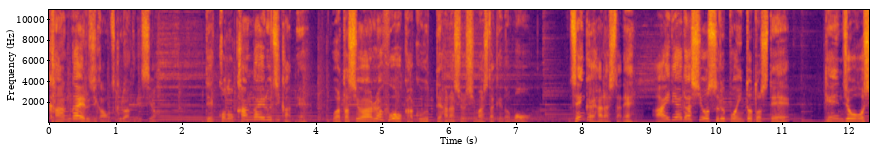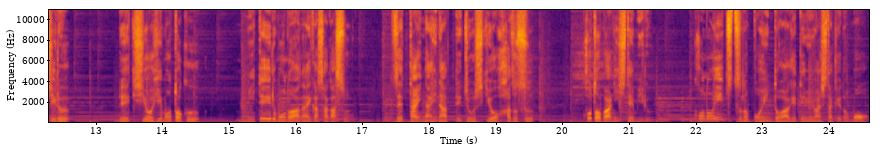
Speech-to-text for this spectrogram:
考える時間を作るわけですよ。でこの考える時間ね私はラフを書くって話をしましたけども前回話したねアイデア出しをするポイントとして現状を知る歴史を紐解く似ているものはないか探す絶対ないなって常識を外す言葉にしてみる。この5つのポイントを挙げてみましたけども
